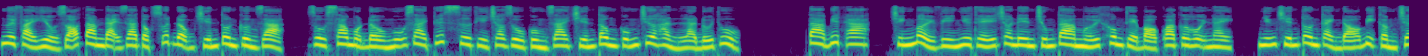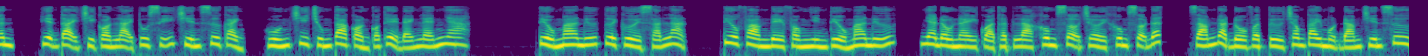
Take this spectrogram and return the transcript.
ngươi phải hiểu rõ tam đại gia tộc xuất động chiến tôn cường giả, dù sao một đầu ngũ giai tuyết sư thì cho dù cùng giai chiến tông cũng chưa hẳn là đối thủ. Ta biết a chính bởi vì như thế cho nên chúng ta mới không thể bỏ qua cơ hội này, những chiến tôn cảnh đó bị cầm chân, hiện tại chỉ còn lại tu sĩ chiến sư cảnh, huống chi chúng ta còn có thể đánh lén nha. Tiểu ma nữ tươi cười sán lạn, tiêu phàm đề phòng nhìn tiểu ma nữ, nhà đầu này quả thật là không sợ trời không sợ đất, dám đoạt đồ vật từ trong tay một đám chiến sư,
